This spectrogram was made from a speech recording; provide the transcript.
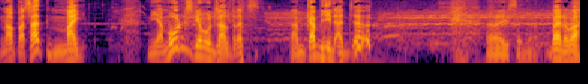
No ha passat mai. Ni amb uns ni amb uns altres. Amb cap llinatge. Ai, senyor. Bueno, va.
